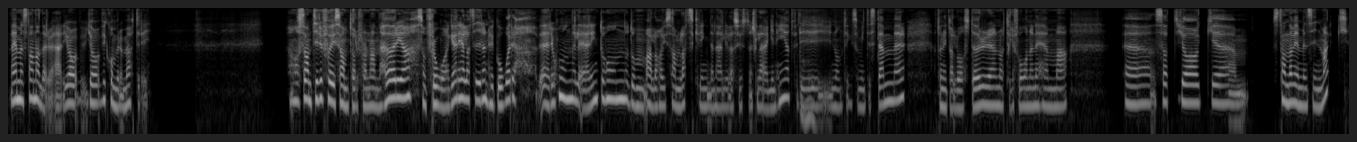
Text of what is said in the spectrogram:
Nej, men stanna där du är. Jag, jag, vi kommer och möter dig. Och samtidigt får jag samtal från anhöriga som frågar hela tiden, hur går det? Är det hon eller är det inte hon? Och de alla har ju samlats kring den här lilla systerns lägenhet, för det är ju någonting som inte stämmer. Att hon inte har låst dörren och telefonen är hemma. Eh, så att jag eh, stannar vid en bensinmack.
